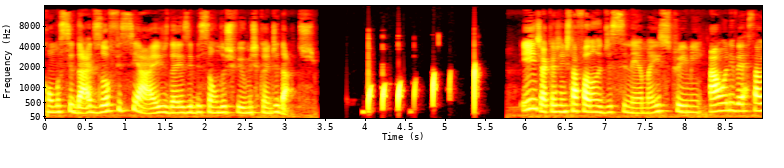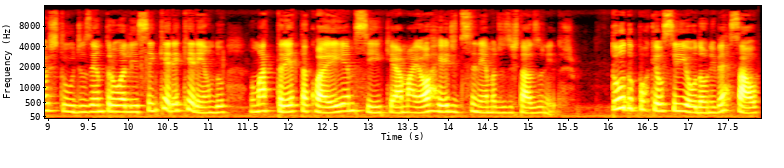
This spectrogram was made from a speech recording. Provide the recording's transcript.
como cidades oficiais da exibição dos filmes candidatos. E já que a gente está falando de cinema e streaming, a Universal Studios entrou ali sem querer querendo numa treta com a AMC, que é a maior rede de cinema dos Estados Unidos. Tudo porque o CEO da Universal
